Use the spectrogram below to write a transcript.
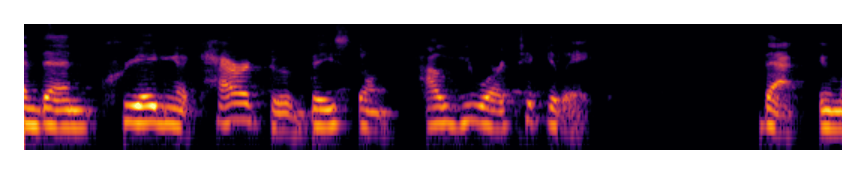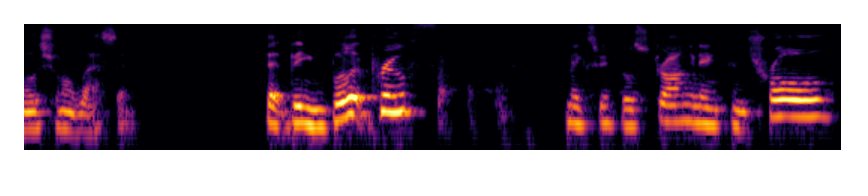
and then creating a character based on how you articulate that emotional lesson. That being bulletproof makes me feel strong and in control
